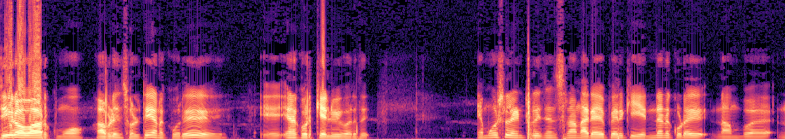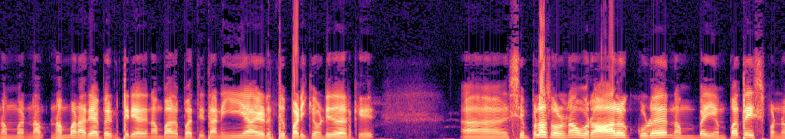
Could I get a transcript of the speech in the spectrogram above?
ஜீரோவாக இருக்குமோ? அப்படின்னு சொல்லிட்டு எனக்கு ஒரு எனக்கு ஒரு கேள்வி வருது. எமோஷனல் இன்டெலிஜென்ஸ்னால் நிறைய பேருக்கு என்னன்னு கூட நம்ம நம்ம நம் நம்ம நிறையா பேருக்கு தெரியாது. நம்ம அதை பற்றி தனியாக எடுத்து படிக்க வேண்டியதாக இருக்குது சிம்பிளாக சொல்லணும்னா ஒரு ஆளு கூட நம்ம எம்பத்தைஸ் பண்ண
